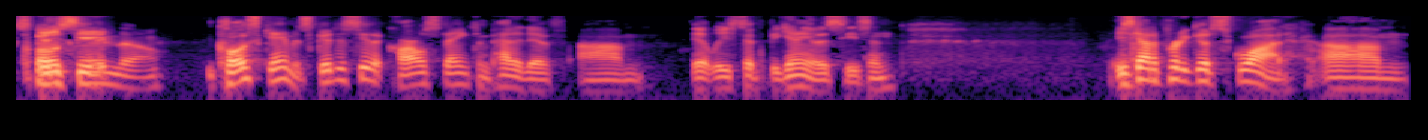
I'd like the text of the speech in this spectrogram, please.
It's close game, that, though. Close game. It's good to see that Carl's staying competitive, um, at least at the beginning of the season. He's got a pretty good squad. Um,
